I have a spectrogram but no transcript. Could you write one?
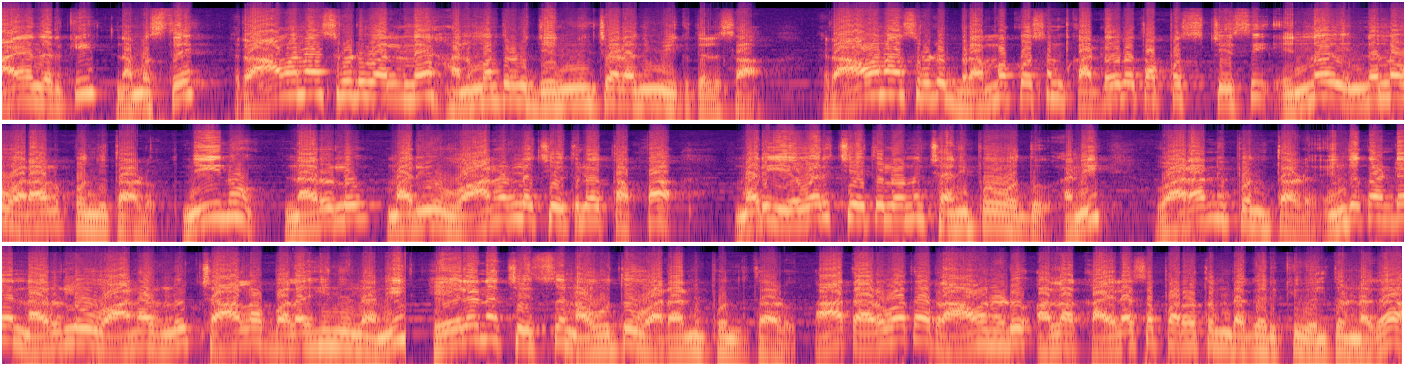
హాయ్ అందరికీ నమస్తే. రావణాసురుడి వల్లనే హనుమంతుడు జన్మించాడని మీకు తెలుసా? రావణాసురుడు బ్రహ్మ కోసం కఠోర తపస్సు చేసి ఎన్నో ఎన్నెన్నో వరాలు పొందుతాడు. నేను నరులు మరియు వానరుల చేతిలో తప్ప మరి ఎవరి చేతిలోనూ చనిపోవద్దు అని వరాన్ని పొందుతాడు. ఎందుకంటే నరులు వానరులు చాలా బలహీనులని హేళన చేస్తూ నవ్వుతూ వరాన్ని పొందుతాడు. ఆ తర్వాత రావణుడు అలా కైలాస పర్వతం దగ్గరికి వెళ్తుండగా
